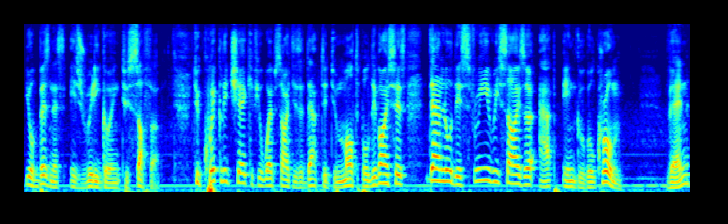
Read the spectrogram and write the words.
your business is really going to suffer. To quickly check if your website is adapted to multiple devices, download this free Resizer app in Google Chrome. Then,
